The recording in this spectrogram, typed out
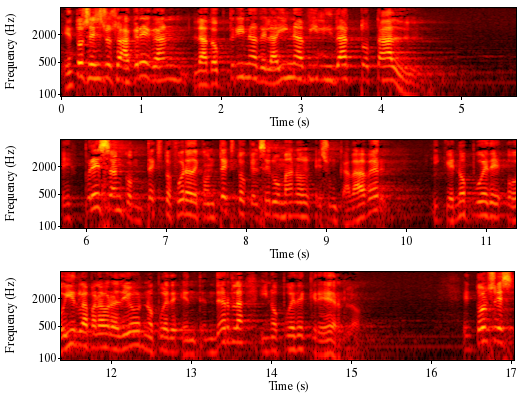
Entonces ellos agregan la doctrina de la inhabilidad total. Expresan con texto fuera de contexto que el ser humano es un cadáver y que no puede oír la palabra de Dios, no puede entenderla y no puede creerlo. Entonces,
